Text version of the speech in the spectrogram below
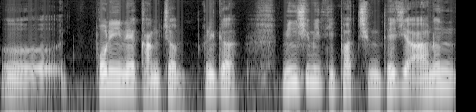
어, 본인의 강점, 그러니까 민심이 뒷받침되지 않은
